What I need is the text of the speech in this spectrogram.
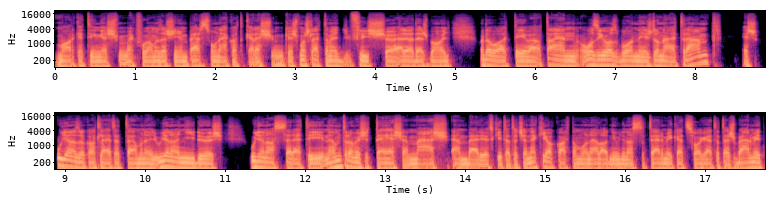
marketinges megfogalmazás, hogy ilyen perszónákat keresünk, és most láttam egy friss előadásban, hogy oda volt téve talán Ozzy Osbourne és Donald Trump, és ugyanazokat lehetett elmondani, hogy ugyanannyi idős, ugyanazt szereti, nem tudom, és egy teljesen más ember jött ki. Tehát, hogyha neki akartam volna eladni ugyanazt a terméket, szolgáltatást, bármit,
